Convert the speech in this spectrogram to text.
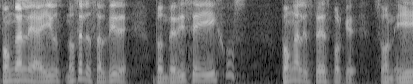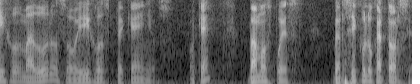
Pónganle ahí, no se les olvide, donde dice hijos, pónganle ustedes porque son hijos maduros o hijos pequeños, ¿ok? Vamos pues, versículo 14.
